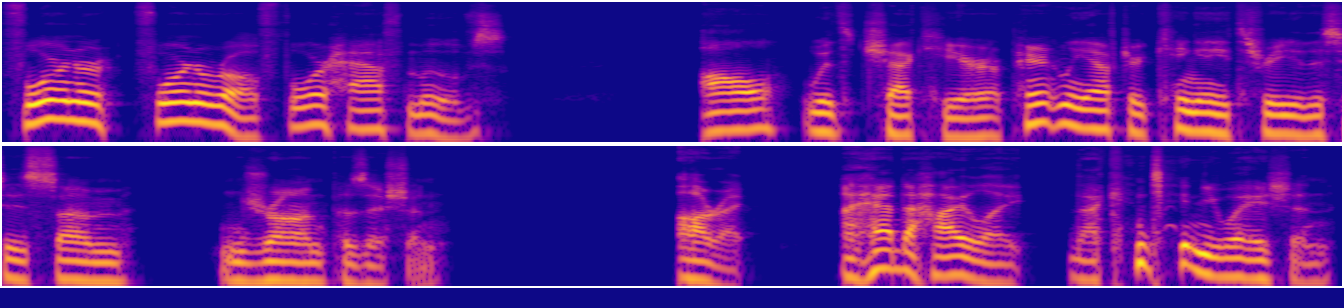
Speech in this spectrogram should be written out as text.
four in a, four in a row, four half moves, all with check here. Apparently after king a3, this is some drawn position. All right, I had to highlight that continuation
